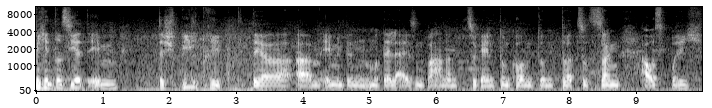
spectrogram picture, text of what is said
Mich interessiert eben der Spieltrieb, der ähm, eben in den Modelleisenbahnen zur Geltung kommt und dort sozusagen ausbricht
